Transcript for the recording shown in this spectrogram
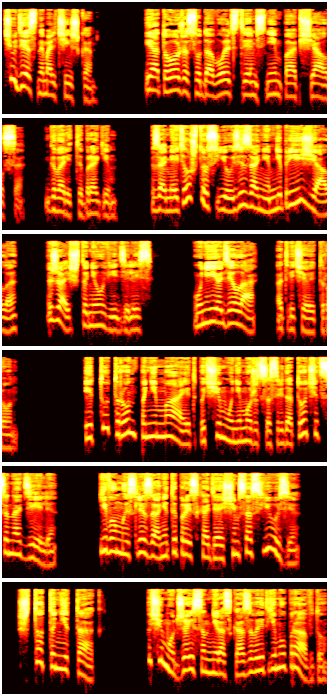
«чудесный мальчишка». «Я тоже с удовольствием с ним пообщался», — говорит Ибрагим. «Заметил, что Сьюзи за ним не приезжала. Жаль, что не увиделись». «У нее дела», — отвечает Рон. И тут Рон понимает, почему не может сосредоточиться на деле. Его мысли заняты происходящим со Сьюзи. Что-то не так. Почему Джейсон не рассказывает ему правду?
